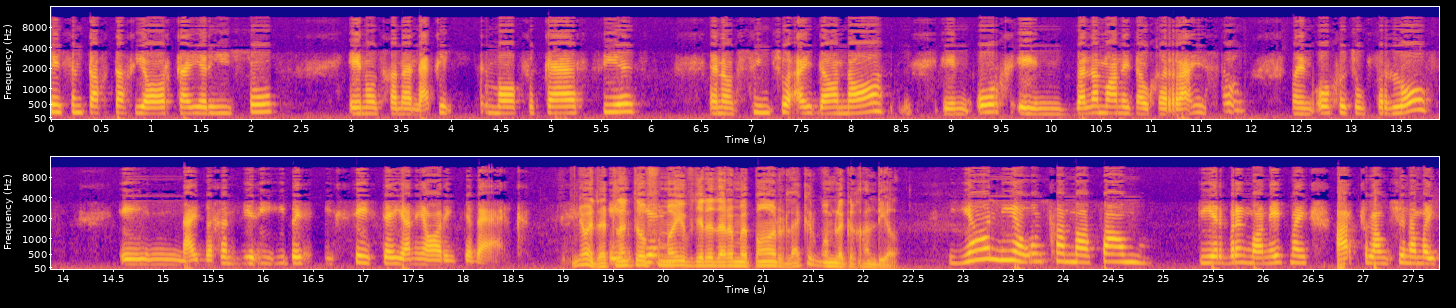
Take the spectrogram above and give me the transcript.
86 jaar kuier hierso en ons gaan 'n lekker ete maak vir Kersfees en ons sien so uit daarna en Org en Willeman het nou gereis. My Org is op verlof en hy begin weer hier by die 6de Januarie te werk. Ja, dit klink tog vir my of jy daar 'n paar lekker oomblikke gaan deel. Ja nee, ons gaan maar saam deurbring maar net my hart verlang so na my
